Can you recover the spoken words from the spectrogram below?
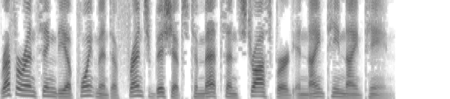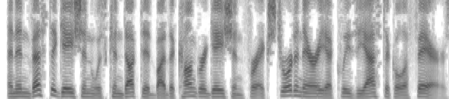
referencing the appointment of French bishops to Metz and Strasbourg in 1919. An investigation was conducted by the Congregation for Extraordinary Ecclesiastical Affairs,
